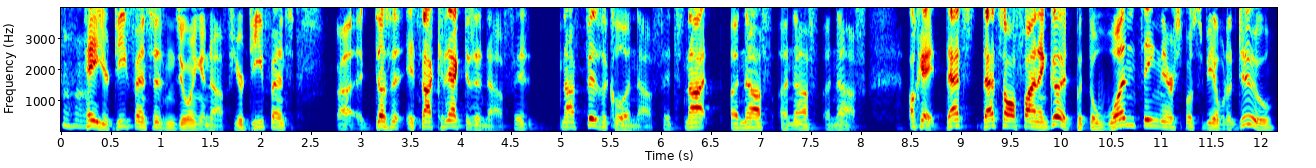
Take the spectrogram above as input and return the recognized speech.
Mm-hmm. Hey, your defense isn't doing enough. Your defense uh, doesn't. It's not connected enough. It not physical enough. It's not enough, enough, enough. Okay, that's that's all fine and good. But the one thing they're supposed to be able to do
